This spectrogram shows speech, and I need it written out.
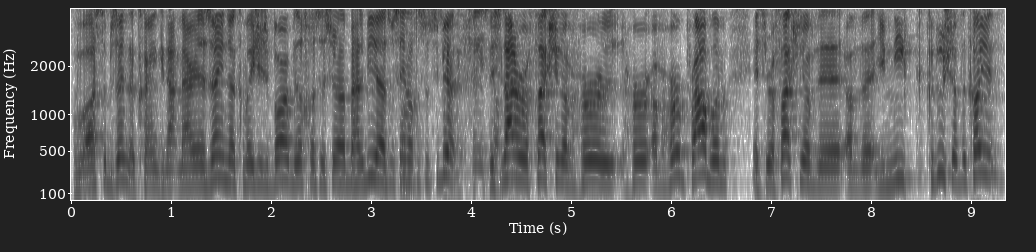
V'asab Zaina, the Kohen cannot marry a Zaina, Kameshish Bar, Bilchas Yisrael Behanbiyah, as Hussein So in the case This is not a reflection of her, her of her problem, it's a reflection of the of the unique Kedusha of the Kohen.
